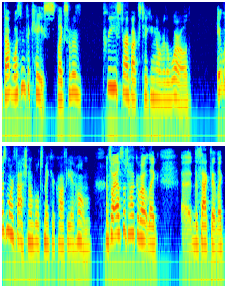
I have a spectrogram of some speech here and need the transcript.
that wasn't the case. Like sort of pre Starbucks taking over the world, it was more fashionable to make your coffee at home. And so I also talk about like uh, the fact that like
